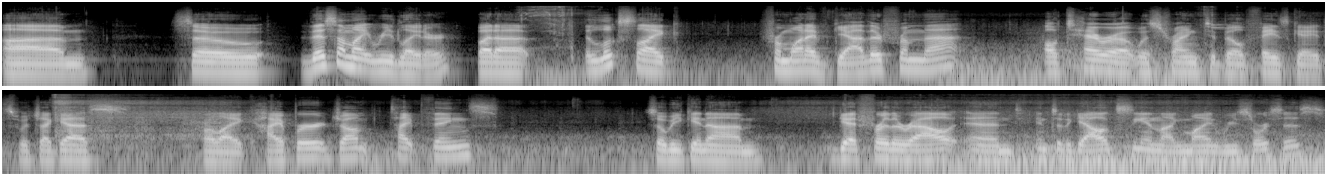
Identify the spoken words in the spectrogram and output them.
um, so this I might read later, but uh, it looks like, from what I've gathered from that, Alterra was trying to build phase gates, which I guess are like hyper jump type things, so we can um, get further out and into the galaxy and like mine resources.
